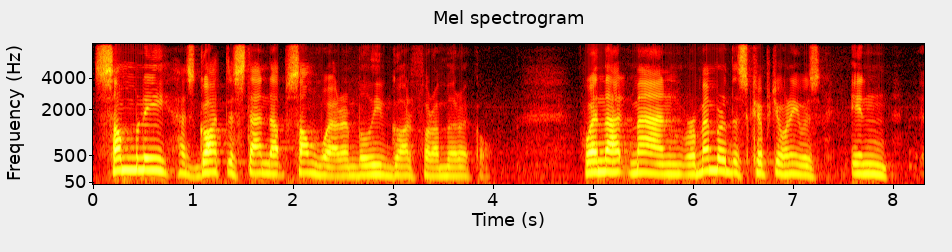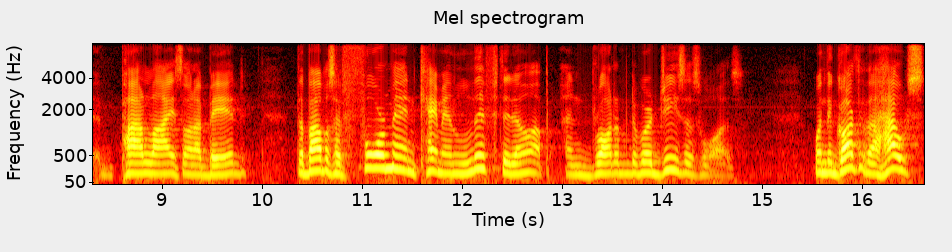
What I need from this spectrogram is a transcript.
Somebody has got to stand up somewhere and believe God for a miracle. When that man, remember the scripture when he was in paralyzed on a bed? The Bible said four men came and lifted him up and brought him to where Jesus was. When they got to the house,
